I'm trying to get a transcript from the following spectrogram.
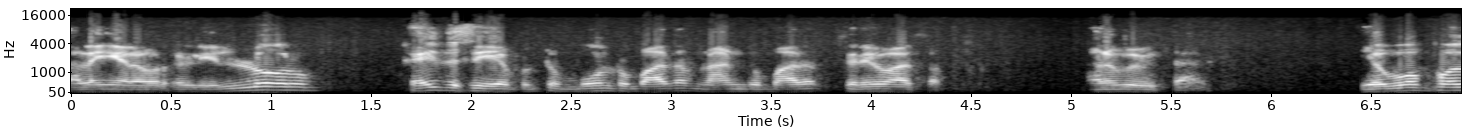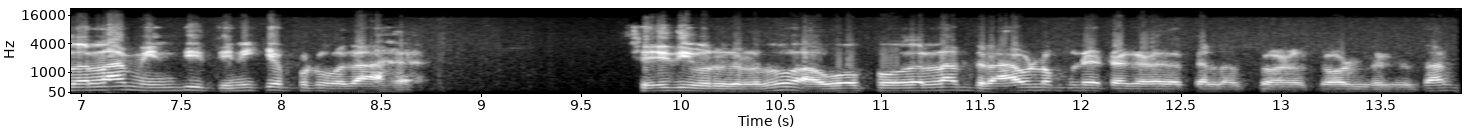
கலைஞர் அவர்கள் எல்லோரும் கைது செய்யப்பட்டு மூன்று மாதம் நான்கு மாதம் சிறைவாசம் அனுபவித்தார்கள். எவ்வப்போதெல்லாம் இந்தி திணிக்கப்படுவதாக செய்தி வருகிறதோ அவ்வப்போதெல்லாம் திராவிட முன்னேற்ற கழகத்தில் தோழர்கள் தான்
